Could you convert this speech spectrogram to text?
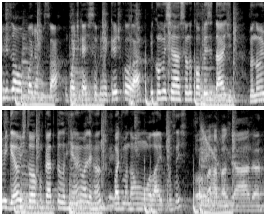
Bem-vindos ao Pode Almoçar, um podcast sobre recreio escolar e como se relaciona com a obesidade. Meu nome é Miguel, estou acompanhado pelo Rian e o Alejandro. Pode mandar um olá aí pra vocês? Opa, rapaziada.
